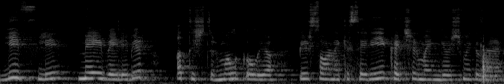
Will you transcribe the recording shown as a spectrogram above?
lifli, meyveli bir atıştırmalık oluyor. Bir sonraki seriyi kaçırmayın. Görüşmek üzere.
